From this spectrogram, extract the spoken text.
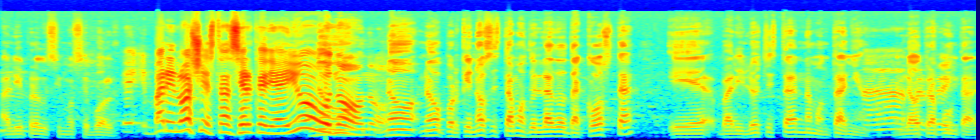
Ali producimos cebola. Eh, ¿Bariloche está cerca de ahí o no? No, no, no, porque nos estamos del lado de la costa. Eh, Bariloche está en la montaña, ah, en la perfecto. otra punta,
